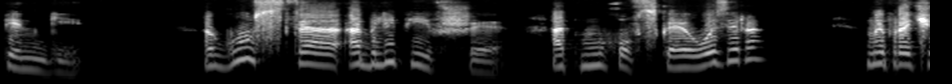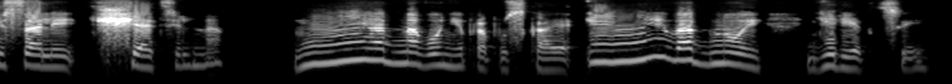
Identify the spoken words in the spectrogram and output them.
кемпинги, густо облепившие от Муховское озеро, мы прочесали тщательно, ни одного не пропуская, и ни в одной дирекции,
